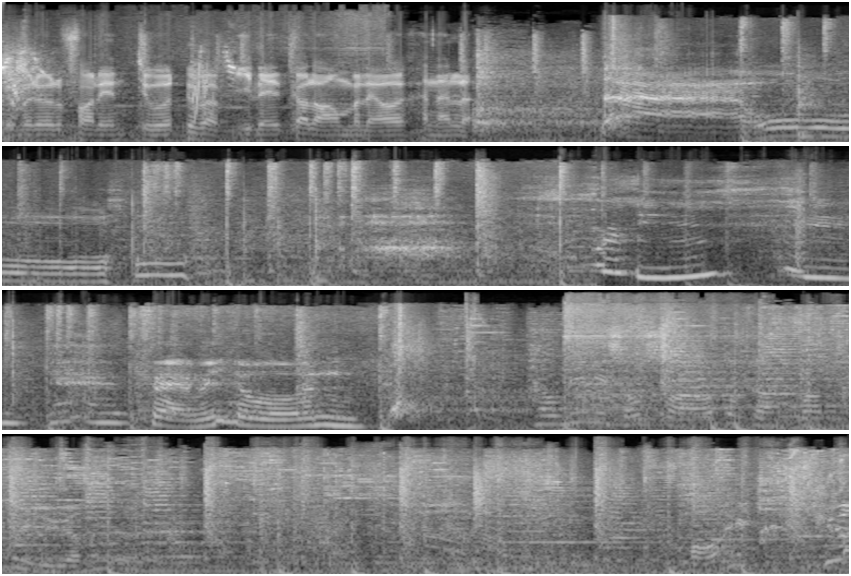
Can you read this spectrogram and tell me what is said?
จะไปโดนฟอร์เรนจูดคือแบบอีเลสก็ลองมาแล้วขนาดนั้นแหละแฝงไม่โดนแถวนี้มีสาวๆต้องการความช่วยเหลือไหมเอ่ยขอให้เชื่อ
